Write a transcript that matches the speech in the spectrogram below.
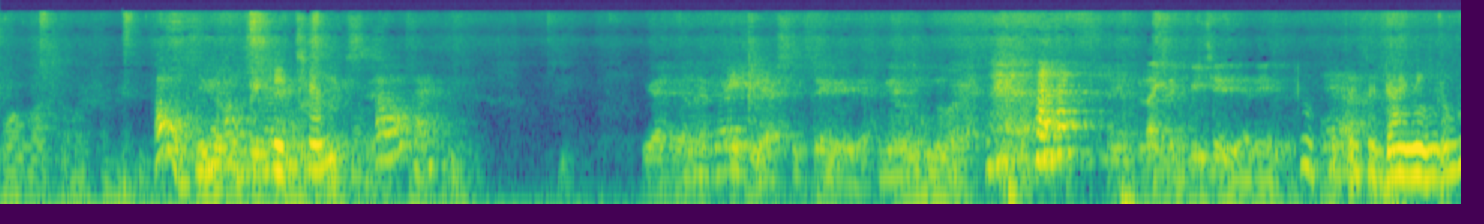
four blocks away from here. Oh, we you look know, big. Kitchen. oh, okay. We had uh, like eight years, six area, we have moved nowhere. Like the beach area really. okay, this is the dining room.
